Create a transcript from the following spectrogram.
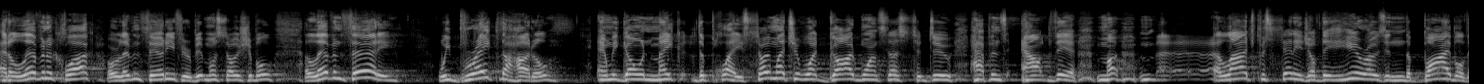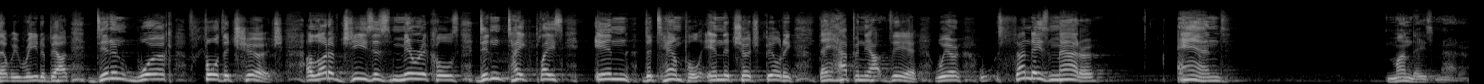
at 11 o'clock or 11.30, if you're a bit more sociable, 11.30, we break the huddle and we go and make the play. So much of what God wants us to do happens out there. A large percentage of the heroes in the Bible that we read about didn't work for the church. A lot of Jesus' miracles didn't take place in the temple, in the church building. They happened out there where Sundays matter and Mondays matter.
